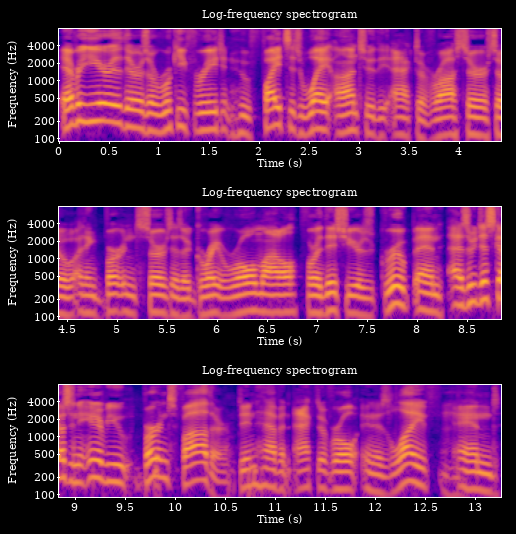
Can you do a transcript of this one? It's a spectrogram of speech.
Every year, there is a rookie free agent who fights his way onto the active roster. So I think Burton serves as a great role model for this year's group. And as we discussed in the interview, Burton's father didn't have an active role in his life. Mm-hmm. And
